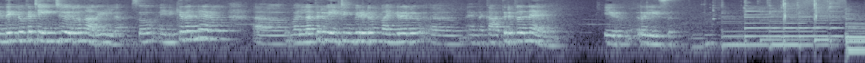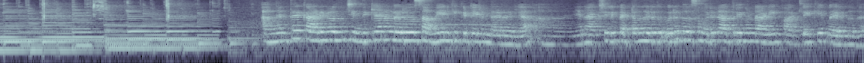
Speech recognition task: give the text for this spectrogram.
എന്തെങ്കിലുമൊക്കെ ചേഞ്ച് വരുമെന്ന് അറിയില്ല. സോ എനിക്ക് തന്നെ ഒരു വല്ലാത്തൊരു വെയിറ്റിംഗ് പീരീഡും ഭയങ്കര ഒരു എന്താ കാത്തിരിപ്പ് തന്നെയായിരുന്നു ഈ ഒരു റിലീസ് കാര്യങ്ങളൊന്നും ചിന്തിക്കാനുള്ള ഒരു സമയം എനിക്ക് കിട്ടിയിട്ടുണ്ടായിരുന്നില്ല. ഞാൻ ആക്ച്വലി പെട്ടെന്ന് ഒരു ഒരു ദിവസം ഒരു രാത്രി കൊണ്ടാണ് ഈ പാട്ടിലേക്ക് വരുന്നത്.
